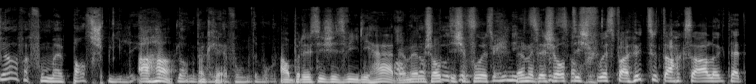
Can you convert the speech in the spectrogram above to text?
Ja, einfach vom äh, Passspiel ist Aha, okay. erfunden worden. Aber es ist ein Weile her. Wenn man, schottischen tut jetzt Fuß, wenig wenn man den schottischen. Fußball heutzutage anschaut hat,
